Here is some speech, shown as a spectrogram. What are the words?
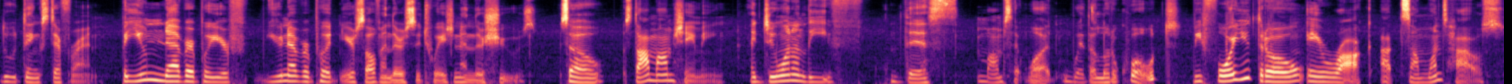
do things different, but you never put your you never put yourself in their situation in their shoes. So, stop mom shaming. I do want to leave this mom said what? With a little quote. Before you throw a rock at someone's house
